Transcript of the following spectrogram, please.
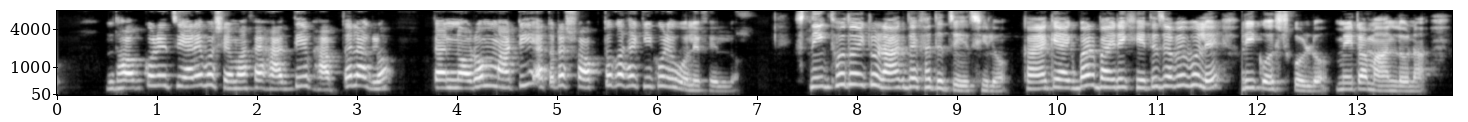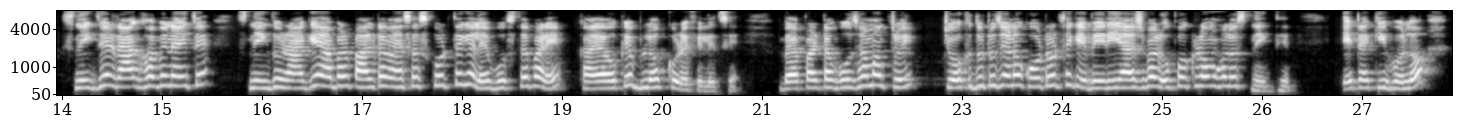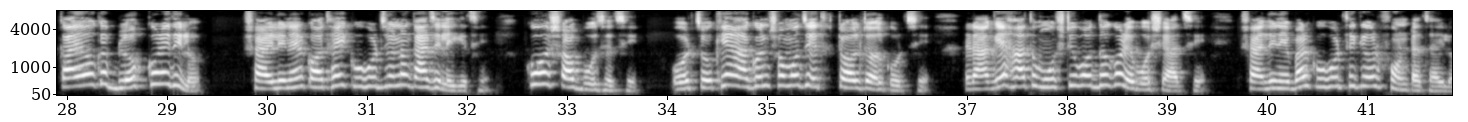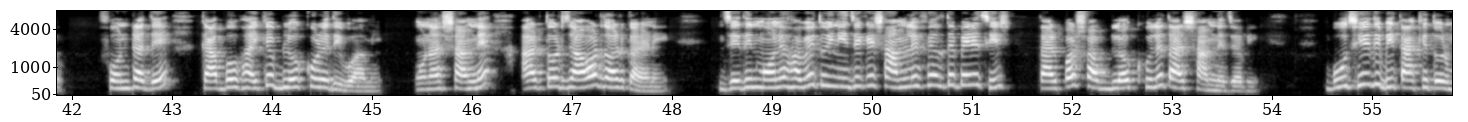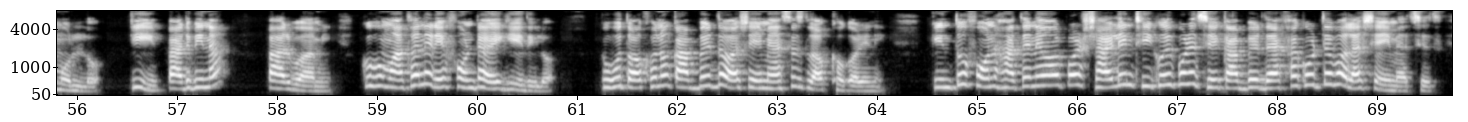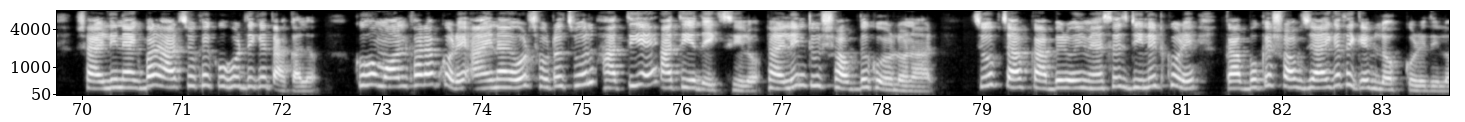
ধপ করে চেয়ারে বসে মাথায় হাত দিয়ে ভাবতে লাগল, তার নরম মাটি এতটা শক্ত কথা কি করে বলে ফেলল। স্নিগ্ধ তো একটু রাগ দেখাতে চেয়েছিল। কায়াকে একবার বাইরে খেতে যাবে বলে রিকোয়েস্ট করল। মেয়েটা মানলো না। স্নিগ্ধের রাগ হবে না এতে। স্নিগ্ধ রাগে আবার পাল্টা মেসেজ করতে গেলে বুঝতে পারে কায়া ওকে ব্লক করে ফেলেছে। ব্যাপারটা বোঝা মাত্রই চোখ দুটো যেন কোটর থেকে বেরিয়ে আসবার উপক্রম হলো স্নিগ্ধের। এটা কি হলো? কায়া ওকে ব্লক করে দিল? শাইলিনের কথাই কুহুর জন্য কাজে লেগেছে। কুহু সব বুঝেছে। ওর চোখে আগুন সমজেত টলটল করছে। রাগে হাত মুষ্টিবদ্ধ করে বসে আছে। শার্লিন এবার কুহুর থেকে ওর ফোনটা চাইলো। ফোনটা দে, কাব্য ভাইকে ব্লক করে দিব আমি। ওনার সামনে আর তোর যাওয়ার দরকার নেই। যেদিন মনে হবে তুই নিজেকে সামলে ফেলতে পেরেছিস, তারপর সব ব্লক খুলে তার সামনে যাবি। বুঝিয়ে দিবি তাকে তোর মূল্য। কি, পারবি না? পারব আমি। কুহু মাথা নেড়ে ফোনটা এগিয়ে দিল। কুহু তখনও কাব্যের দেওয়া সেই মেসেজ লক্ষ্য করেনি। কিন্তু ফোন হাতে নেওয়ার পর শার্লিন ঠিক হয়ে পড়েছে কাব্যের দেখা করতে বলা সেই মেসেজ শার্লিন একবার আর চোখে কুহুর দিকে তাকালো। কুহু মন খারাপ করে আয়নায় ওর ছোট চুল হাতিয়ে হাতিয়ে দেখছিল। টাইলিন টু শব্দ করল না আর। চুপচাপ কাব্যের ওই মেসেজ ডিলিট করে কাব্যকে সব জায়গা থেকে ব্লক করে দিল।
